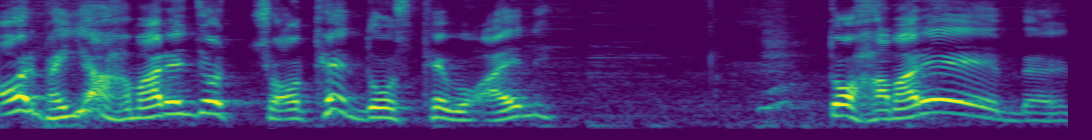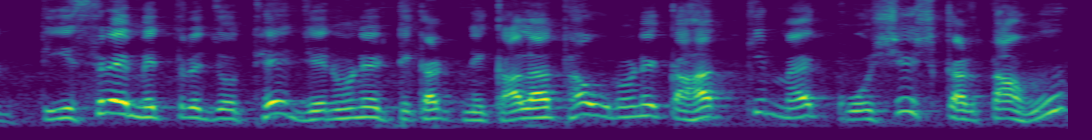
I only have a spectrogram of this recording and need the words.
और भैया हमारे जो चौथे दोस्त थे वो आए नहीं। तो हमारे तीसरे मित्र जो थे जिन्होंने टिकट निकाला था उन्होंने कहा कि मैं कोशिश करता हूँ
